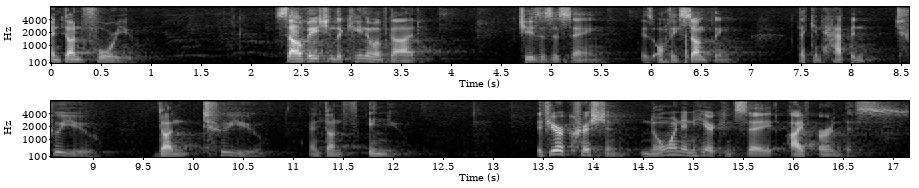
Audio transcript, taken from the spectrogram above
and done for you. Salvation, the kingdom of God, Jesus is saying, is only something that can happen to you done to you and done in you. If you're a Christian, no one in here can say, I've earned this.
